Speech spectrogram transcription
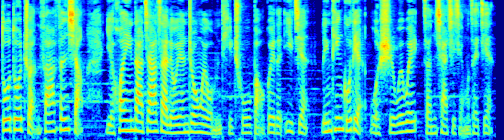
多多转发分享，也欢迎大家在留言中为我们提出宝贵的意见。聆听古典，我是微微，咱们下期节目再见。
